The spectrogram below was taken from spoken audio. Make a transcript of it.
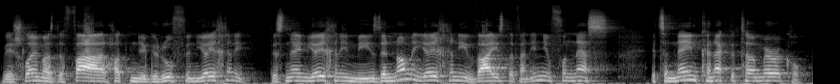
as the far hat mir gerufen. This name Yoichani means, the Name Yoichani weist auf ein Indium von. It's a name connected to a miracle.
